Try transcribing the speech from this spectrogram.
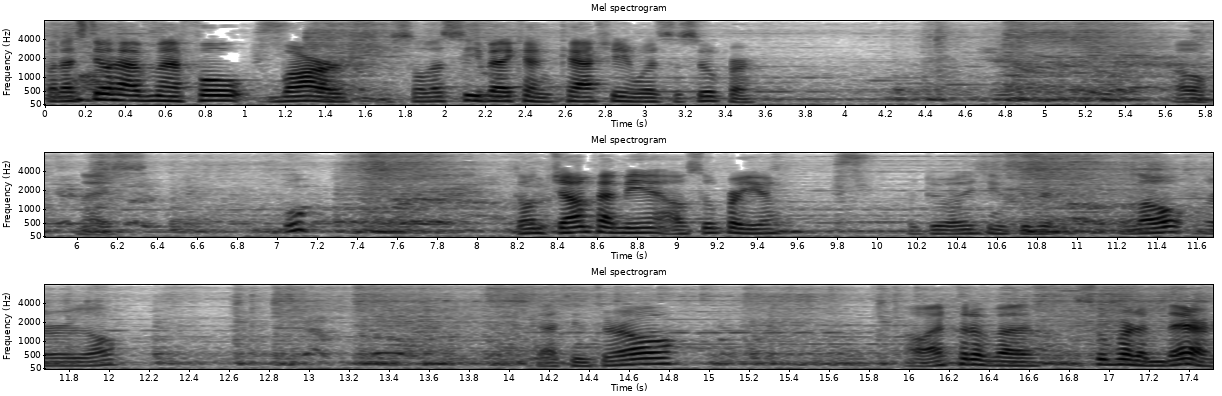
But I still have my full bars, so let's see if I can cash in with the super. Oh, nice. Ooh. Don't jump at me, I'll super you. Or do anything stupid. Low, there we go. Catching throw. Oh, I could have uh, supered him there.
